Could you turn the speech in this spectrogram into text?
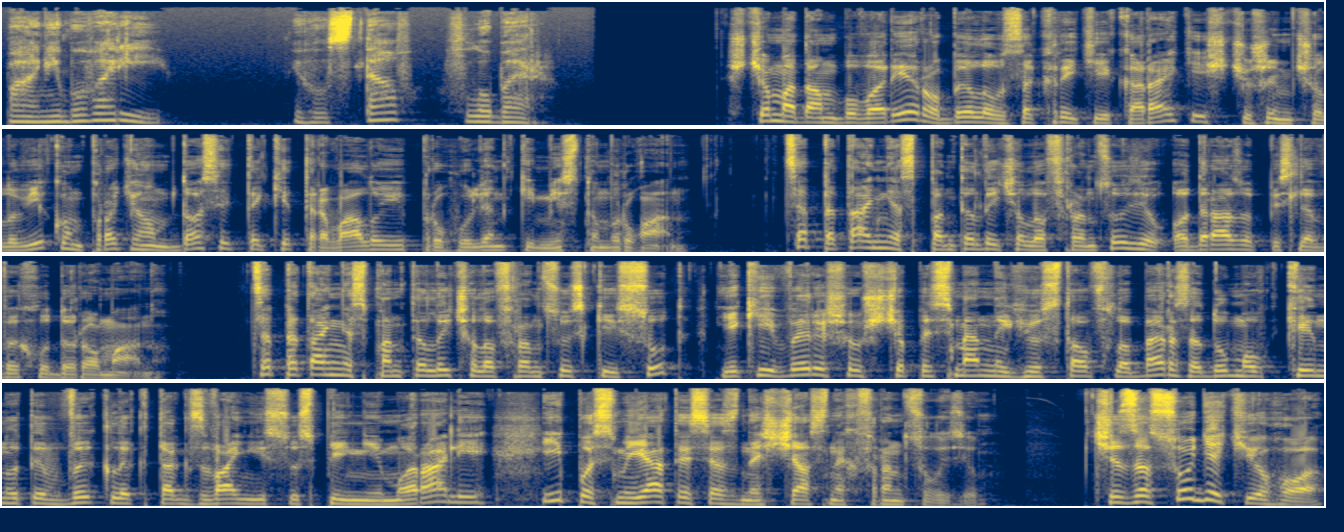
Пані Боварі Густав Флобер. Що мадам Боварі робила в закритій кареті з чужим чоловіком протягом досить таки тривалої прогулянки містом Руан? Це питання спантеличило французів одразу після виходу роману. Це питання спантеличило французький суд, який вирішив, що письменник Гюстав Флобер задумав кинути виклик так званій суспільній моралі і посміятися з нещасних французів. Чи засудять його?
